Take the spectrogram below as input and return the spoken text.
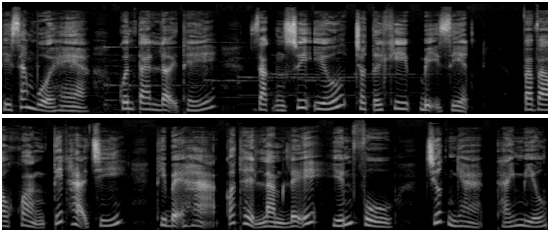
thì sang mùa hè quân ta lợi thế, giặc suy yếu cho tới khi bị diệt. Và vào khoảng tiết hạ chí thì bệ hạ có thể làm lễ hiến phù trước nhà Thái Miếu.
